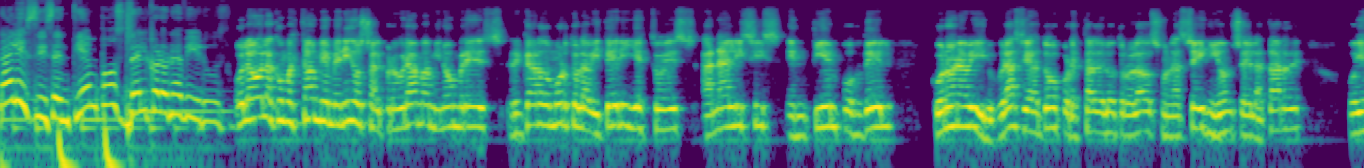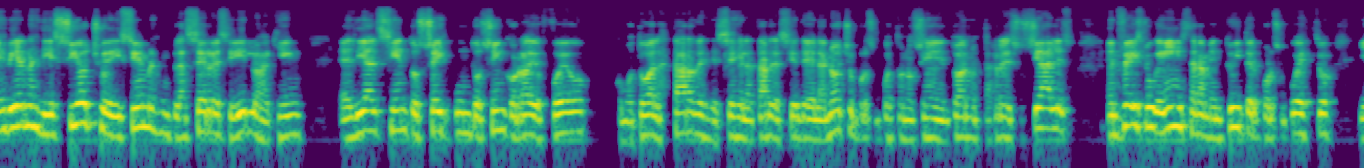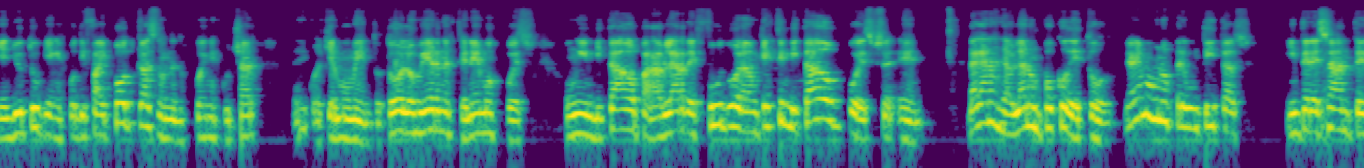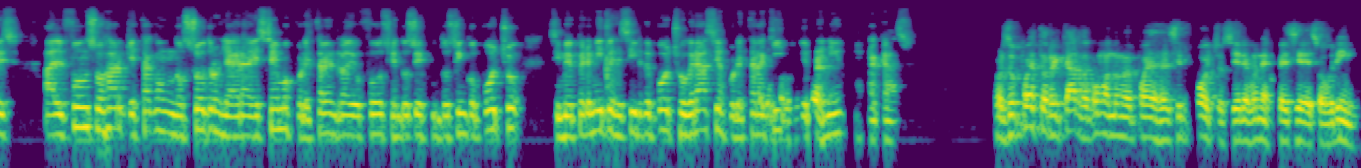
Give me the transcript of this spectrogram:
Análisis en tiempos del coronavirus. Hola, hola, ¿cómo están? Bienvenidos al programa. Mi nombre es Ricardo Morto Laviteri y esto es Análisis en tiempos del coronavirus. Gracias a todos por estar del otro lado. Son las 6 y 11 de la tarde. Hoy es viernes 18 de diciembre. Es un placer recibirlos aquí en el Dial 106.5 Radio Fuego como todas las tardes, de 6 de la tarde a 7 de la noche. Por supuesto, nos siguen en todas nuestras redes sociales, en Facebook, en Instagram, en Twitter, por supuesto, y en YouTube y en Spotify Podcast, donde nos pueden escuchar desde cualquier momento. Todos los viernes tenemos pues un invitado para hablar de fútbol, aunque este invitado pues eh, da ganas de hablar un poco de todo. Le haremos unas preguntitas interesantes Alfonso Har, que está con nosotros. Le agradecemos por estar en Radio Fuego 106.5 Pocho. Si me permites decirte, Pocho, gracias por estar aquí. Bienvenido a esta casa. Por supuesto, Ricardo, ¿cómo no me puedes decir Pocho si eres una especie de sobrino?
